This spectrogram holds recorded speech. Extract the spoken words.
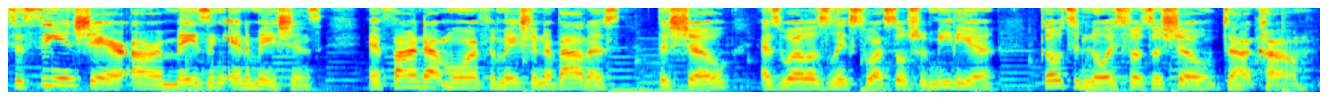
To see and share our amazing animations and find out more information about us, the show, as well as links to our social media, go to noisefiltershow.com.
